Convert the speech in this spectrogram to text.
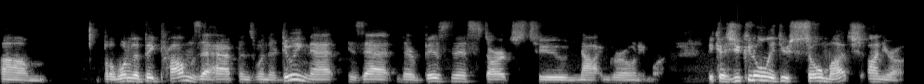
Um, but one of the big problems that happens when they're doing that is that their business starts to not grow anymore because you can only do so much on your own,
